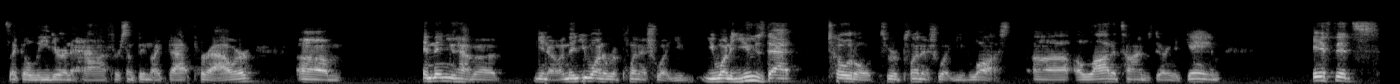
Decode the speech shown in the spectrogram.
it's like a liter and a half or something like that per hour. Um, and then you have a, you know, and then you want to replenish what you you want to use that total to replenish what you've lost. Uh, a lot of times during a game, if it's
